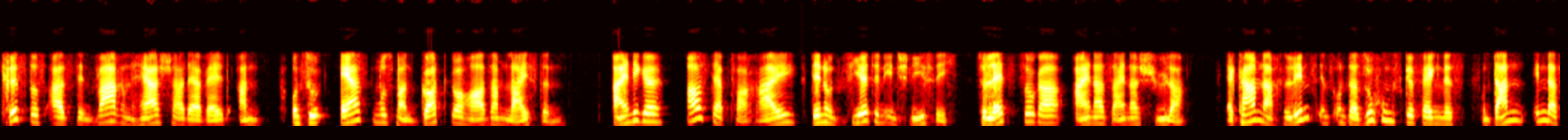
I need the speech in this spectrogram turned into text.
Christus als den wahren Herrscher der Welt an. Und zuerst muss man Gott Gehorsam leisten. Einige aus der Pfarrei denunzierten ihn schließlich, zuletzt sogar einer seiner Schüler. Er kam nach Linz ins Untersuchungsgefängnis und dann in das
